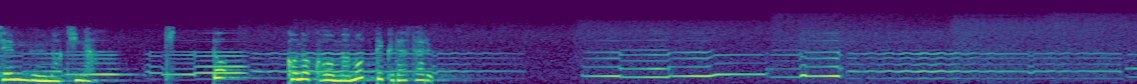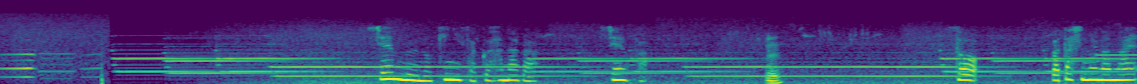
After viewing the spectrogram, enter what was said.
シェンムーの木がきっとこの子を守ってくださるシェンムーの木に咲く花がシェンファ。え？そう。私の名前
